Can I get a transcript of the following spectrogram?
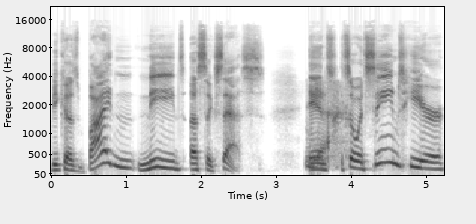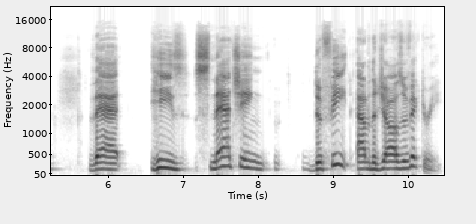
because Biden needs a success. And yeah. so it seems here that he's snatching defeat out of the jaws of victory.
